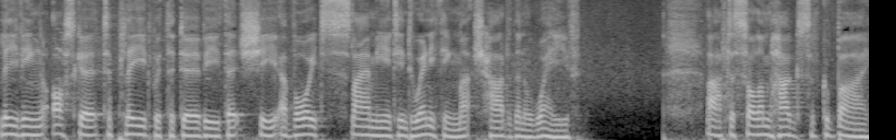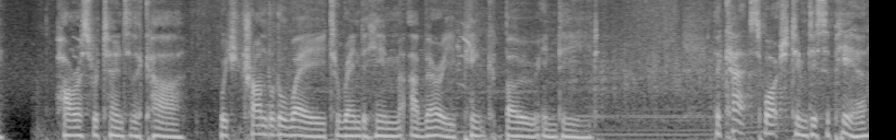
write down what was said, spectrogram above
leaving Oscar to plead with the Dervy that she avoid slamming it into anything much harder than a wave. After solemn hugs of goodbye, Horace returned to the car, which trundled away to render him a very pink bow indeed. The cats watched him disappear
